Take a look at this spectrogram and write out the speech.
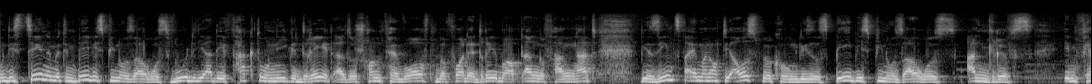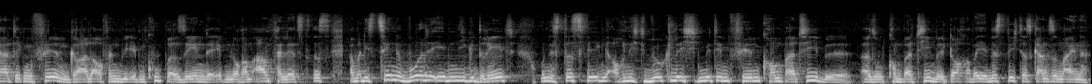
Und die Szene mit dem Baby-Spinosaurus wurde ja de facto nie gedreht, also schon verworfen, bevor der Dreh überhaupt angefangen hat. Wir sehen zwar immer noch die Auswirkungen dieses Baby-Spinosaurus-Angriffs im fertigen Film, gerade auch wenn wir eben Cooper sehen, der eben noch am Arm verletzt ist. Aber die Szene wurde eben nie gedreht und ist deswegen auch nicht wirklich mit dem Film kompatibel. Also kompatibel doch, aber ihr wisst, wie ich das Ganze meine.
